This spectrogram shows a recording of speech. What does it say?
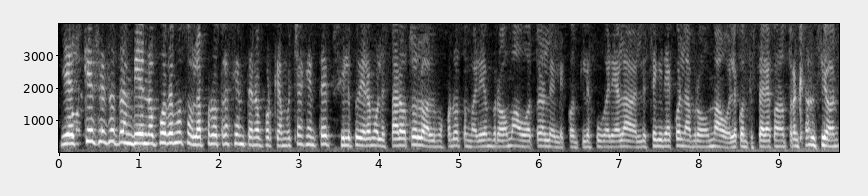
Y es que es eso también, no podemos hablar por otra gente, ¿no? Porque a mucha gente sí le pudiera molestar, a otro lo, a lo mejor lo tomaría en broma, o otro le, le, jugaría, la, le seguiría con la broma, o le contestaría con otra canción,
